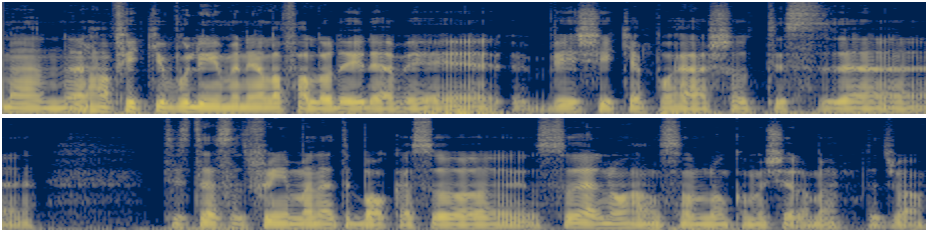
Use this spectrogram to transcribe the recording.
Men eh, han fick ju volymen i alla fall och det är det vi, vi kikar på här. Så tills, eh, tills dess att Freeman är tillbaka så, så är det nog han som de kommer köra med. Det tror jag.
